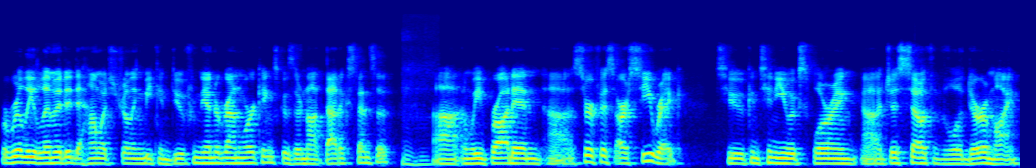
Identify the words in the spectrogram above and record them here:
We're really limited to how much drilling we can do from the underground workings because they're not that extensive. Mm-hmm. Uh, and we've brought in uh, surface RC rig to continue exploring uh, just south of the Ladura mine.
